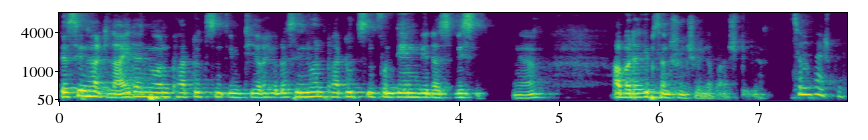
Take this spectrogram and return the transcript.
das sind halt leider nur ein paar Dutzend im Tierreich oder das sind nur ein paar Dutzend, von denen wir das wissen. Ja? Aber da gibt es dann schon schöne Beispiele. Zum Beispiel.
